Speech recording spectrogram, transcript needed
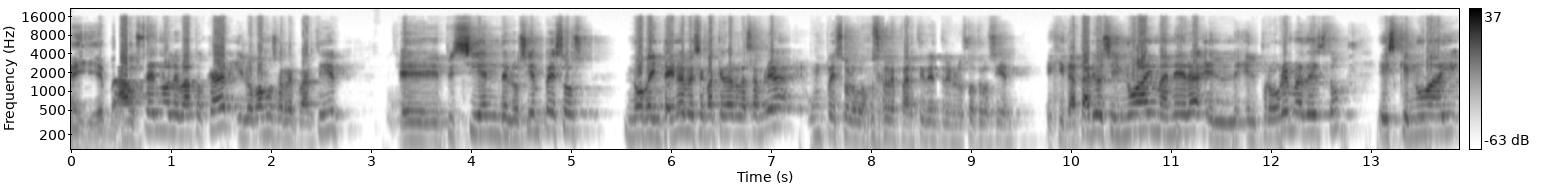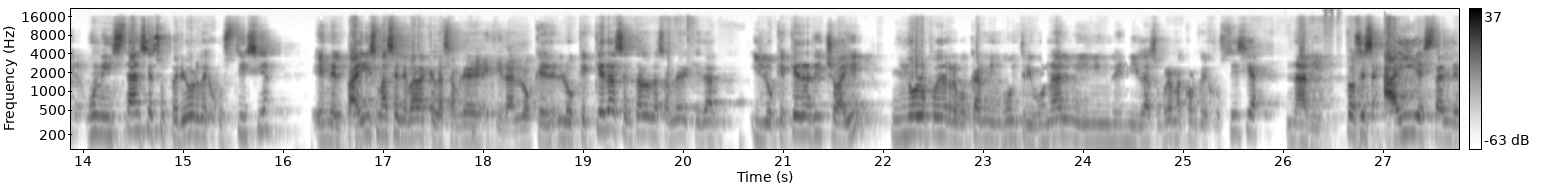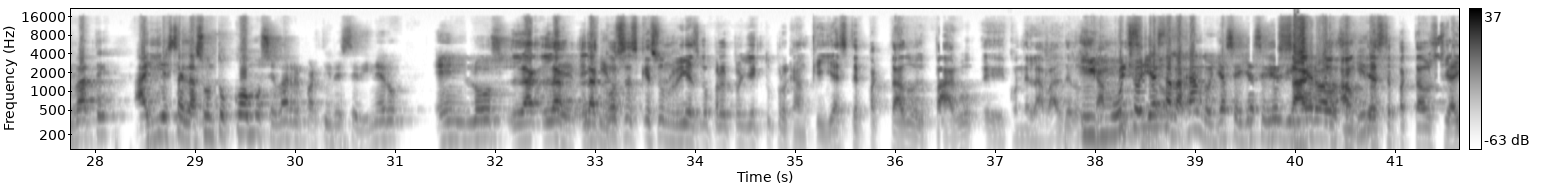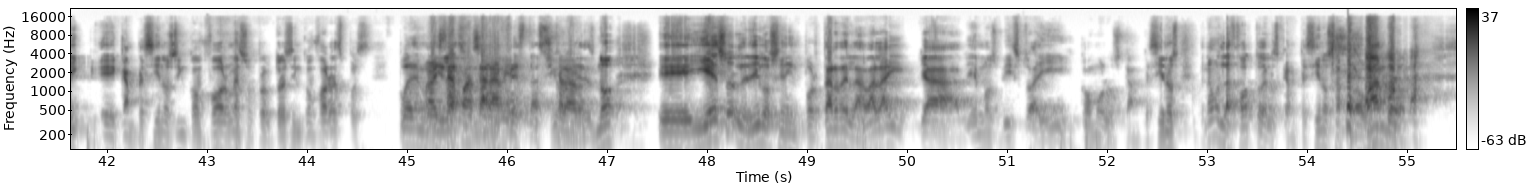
a usted no le va a tocar y lo vamos a repartir. eh, 100 de los 100 pesos, 99 se va a quedar a la asamblea, un peso lo vamos a repartir entre los otros 100 ejidatarios y no hay manera, el, el problema de esto es que no hay una instancia superior de justicia en el país más elevada que la Asamblea Ejidal. Lo que, lo que queda sentado en la Asamblea Ejidal y lo que queda dicho ahí no lo puede revocar ningún tribunal, ni, ni, ni la Suprema Corte de Justicia, nadie. Entonces ahí está el debate, ahí está el asunto, cómo se va a repartir este dinero en los... La, la- eh, la cosa es que es un riesgo para el proyecto porque aunque ya esté pactado el pago eh, con el aval de los Y campesinos. mucho ya está bajando, ya se, ya se dio el dinero a los aunque ya esté pactado, si hay eh, campesinos inconformes o productores inconformes, pues pueden venir las manifestaciones, claro. ¿no? Y eso le digo sin importar de la bala, ahí ya hemos visto ahí cómo los campesinos, tenemos la foto de los campesinos aprobando,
